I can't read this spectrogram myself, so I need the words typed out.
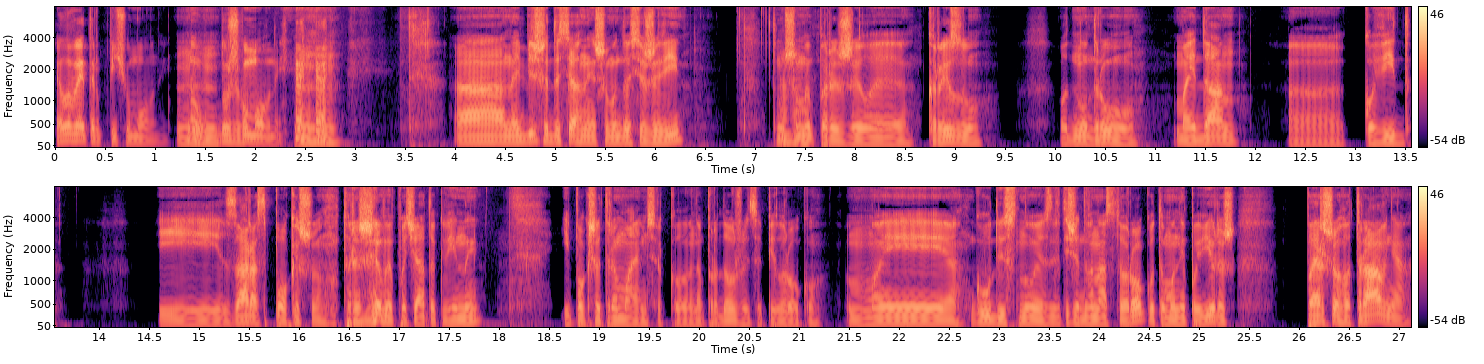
Elevator pitch умовний. Mm-hmm. Ну, дуже умовний. Mm-hmm. А, Найбільше досягнення, що ми досі живі, тому ага. що ми пережили кризу, одну другу, Майдан, ковід. І зараз поки що пережили початок війни, і поки що тримаємося, коли вона продовжується півроку. Ми Гуд існує з 2012 року, тому не повіриш, 1 травня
